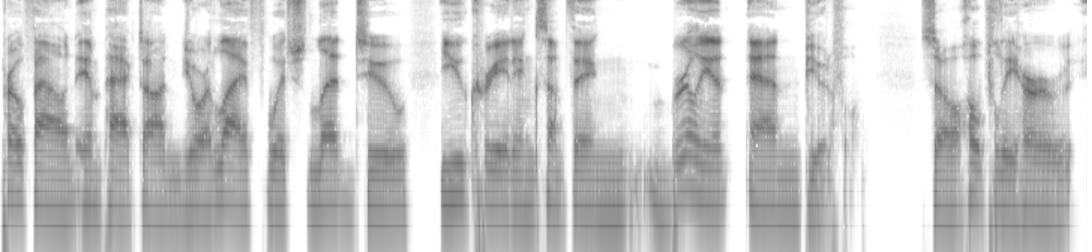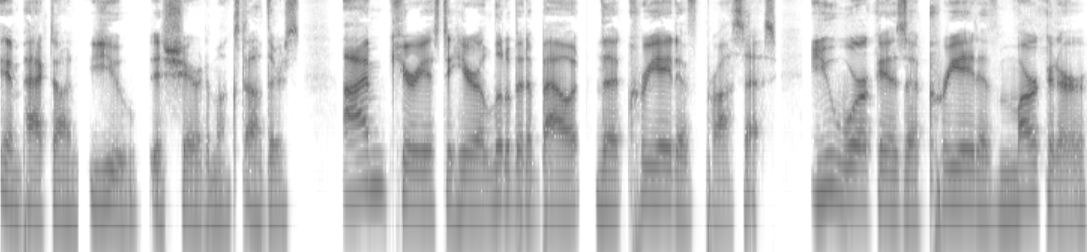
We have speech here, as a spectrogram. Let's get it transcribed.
profound impact on your life, which led to you creating something brilliant and beautiful. So hopefully her impact on you is shared amongst others. I'm curious to hear a little bit about the creative process. You work as a creative marketer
